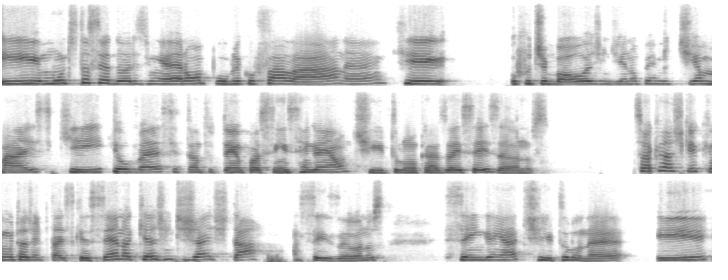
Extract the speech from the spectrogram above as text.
E muitos torcedores vieram a público falar, né, que o futebol hoje em dia não permitia mais que, que houvesse tanto tempo assim sem ganhar um título, no caso aí seis anos. Só que eu acho que o que muita gente está esquecendo é que a gente já está há seis anos sem ganhar título, né? E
